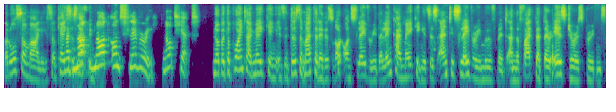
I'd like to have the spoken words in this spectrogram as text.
But also Mali. So but cases have not, not on slavery, not yet. No, but the point I'm making is it doesn't matter that it's not on slavery. The link I'm making is this anti-slavery movement and the fact that there is jurisprudence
